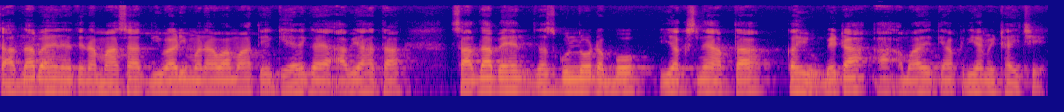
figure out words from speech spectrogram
શારદાબહેને તેના માસા દિવાળી મનાવવામાં તે ઘેર ગયા આવ્યા હતા. શારદાબહેન રસગુલ્લો, ડબ્બો યક્ષને આપતા કહ્યું, બેટા, આ અમારે ત્યાં પ્રિય મીઠાઈ છે.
